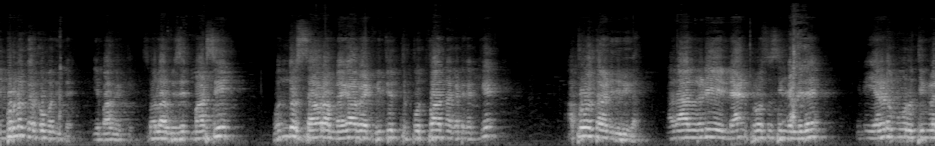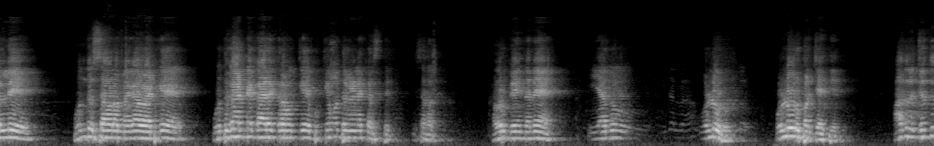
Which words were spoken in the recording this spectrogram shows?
ಇಬ್ಬರನ್ನು ಕರ್ಕೊಂಡ್ ಬಂದಿದ್ದೆ ಈ ಭಾಗಕ್ಕೆ. ಸೋಲಾರ್ ವಿಸಿಟ್ ಮಾಡಿಸಿ ಒಂದು ಸಾವಿರ ಮೆಗಾವೇಟ್ ವಿದ್ಯುತ್ ಉತ್ಪಾದನಾ ಘಟಕಕ್ಕೆ ಅಪ್ರೂವಲ್ ತಗೊಂಡಿದ್ದೀವಿ ಈಗ. ಅದು ಆಲ್ರೆಡಿ ಲ್ಯಾಂಡ್ ಪ್ರೊಸೆಸಿಂಗ್ ಅಲ್ಲಿದೆ. ಇನ್ನು ಎರಡು ಮೂರು ತಿಂಗಳಲ್ಲಿ ಒಂದು ಸಾವಿರ ಮೆಗಾವ್ಯಾಟ್ಗೆ ಉದ್ಘಾಟನೆ ಕಾರ್ಯಕ್ರಮಕ್ಕೆ ಮುಖ್ಯಮಂತ್ರಿಗಳನ್ನೇ ಕರೆಸ್ತೀನಿ ಈ ಸಲ. ಅವ್ರ ಕೈಯಿಂದನೇ ಅದು ಒಳ್ಳೂರು. ಒಳ್ಳೂರು ಪಂಚಾಯತಿಯಲ್ಲಿ. ಅದ್ರ ಜೊತೆ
